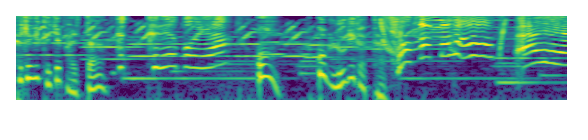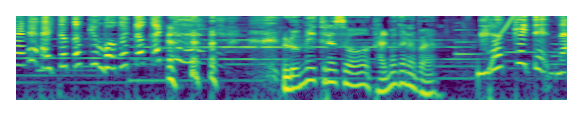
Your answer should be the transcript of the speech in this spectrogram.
표정이 되게 밝다 그래 보여? 어 꼭 루비 같아 아예, 똑같긴 뭐가 똑같아. 룸메이트라서 닮아가나 봐 그렇게 되나?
